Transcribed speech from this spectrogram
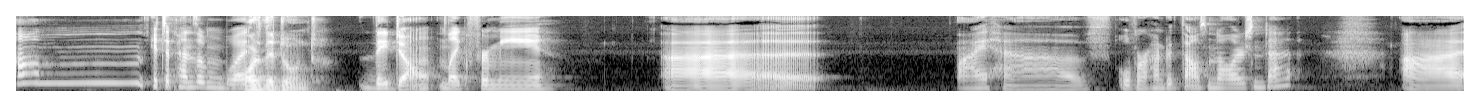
Um, it depends on what or they don't? they don't. Like for me uh i have over a hundred thousand dollars in debt. Uh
